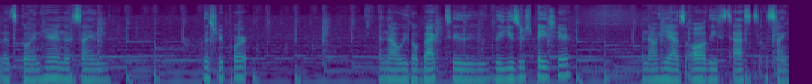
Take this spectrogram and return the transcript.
let's go in here and assign this report and now we go back to the users page here and now he has all these tasks assigned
